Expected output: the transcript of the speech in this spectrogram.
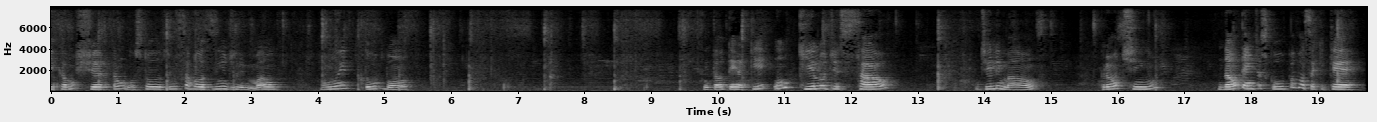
Fica um cheiro tão gostoso, um saborzinho de limão, muito bom. Então, eu tenho aqui um quilo de sal de limão, prontinho. Não tem desculpa, você que quer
